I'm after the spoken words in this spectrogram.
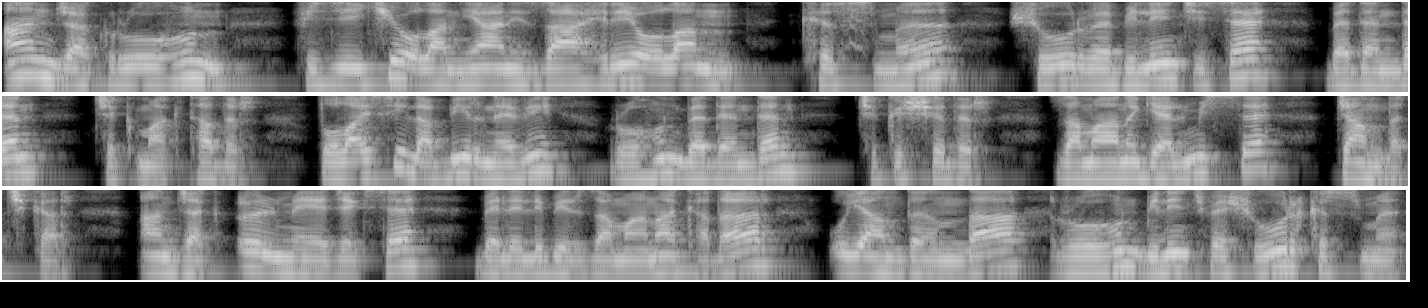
Ancak ruhun fiziki olan yani zahiri olan kısmı şuur ve bilinç ise bedenden çıkmaktadır. Dolayısıyla bir nevi ruhun bedenden çıkışıdır. Zamanı gelmişse can da çıkar. Ancak ölmeyecekse belirli bir zamana kadar uyandığında ruhun bilinç ve şuur kısmı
